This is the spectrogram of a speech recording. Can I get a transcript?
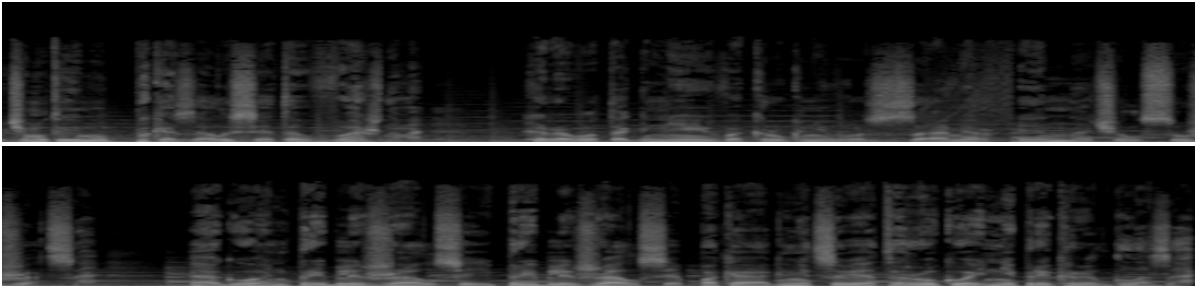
Почему-то ему показалось это важным. Хоровод огней вокруг него замер и начал сужаться. Огонь приближался и приближался, пока огнецвет рукой не прикрыл глаза —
